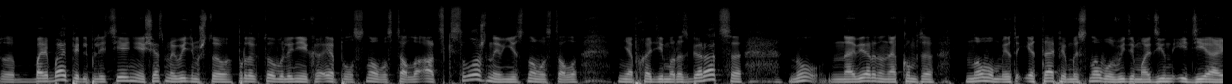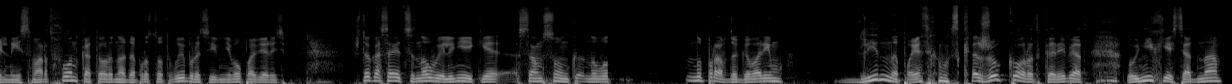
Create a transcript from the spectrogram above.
э, борьба, переплетение. Сейчас мы видим, что продуктовая линейка Apple снова стала адски сложной, в ней снова стало необходимо разбираться. Ну, наверное, на каком-то новом этапе мы снова увидим один идеальный смартфон, который надо просто вот выбрать и в него поверить. Что касается новой линейки Samsung, ну вот ну, правда, говорим длинно, поэтому скажу коротко, ребят. У них есть одна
